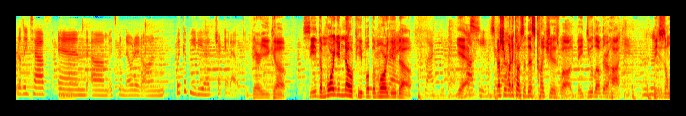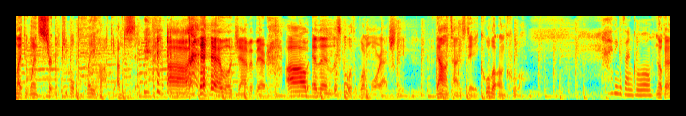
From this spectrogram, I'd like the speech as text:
really tough, and um, it's been noted on Wikipedia. Check it out. there you go. See, the more you know, people, the more That's you know. Black people. Yes, Hockey. Especially when it comes to this country as well. They do love their hockey. Mm-hmm. They just don't like it when certain people play hockey. I'm just saying. uh, a little jab in there. Um, and then let's go with one more actually. Valentine's Day, cool or uncool? I think it's uncool. Okay.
